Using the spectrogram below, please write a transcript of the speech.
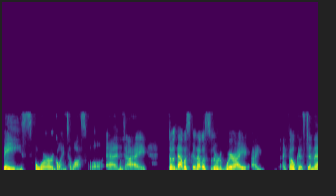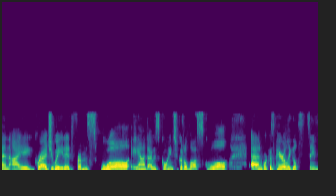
base for going to law school. And okay. I, so that was, that was sort of where I, I I focused. And then I graduated from school and I was going to go to law school and work as a paralegal at the same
